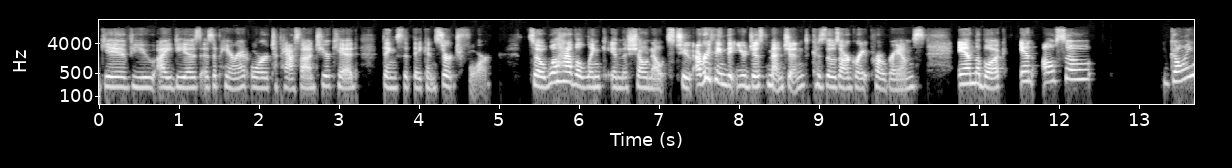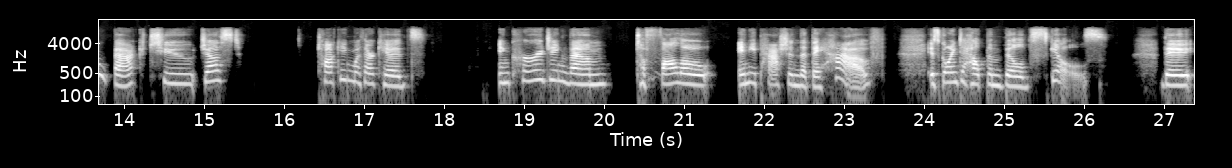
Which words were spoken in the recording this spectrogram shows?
give you ideas as a parent or to pass on to your kid things that they can search for. So we'll have a link in the show notes to everything that you just mentioned, because those are great programs and the book. And also going back to just talking with our kids, encouraging them to follow any passion that they have is going to help them build skills. They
